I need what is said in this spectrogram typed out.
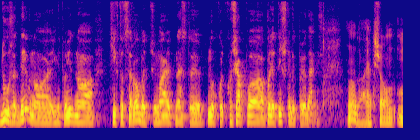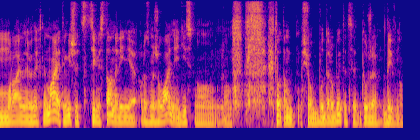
дуже дивно, і відповідно ті, хто це робить, мають нести ну, хо- хоча б е, політичну відповідальність. Ну так, да, якщо моральної в них немає, тим більше ці міста на лінії розмежування, і дійсно, ну, хто там що буде робити, це дуже дивно.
